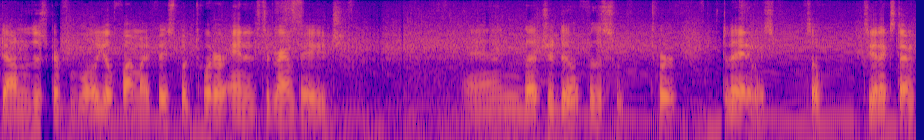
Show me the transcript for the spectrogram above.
down in the description below. You'll find my Facebook, Twitter, and Instagram page. And that should do it for this week, for today, anyways. So, see you next time.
